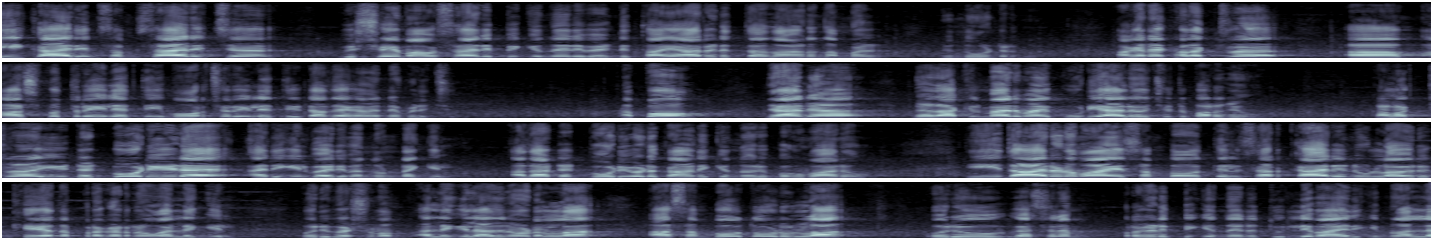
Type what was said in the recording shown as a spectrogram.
ഈ കാര്യം സംസാരിച്ച് വിഷയം അവസാനിപ്പിക്കുന്നതിന് വേണ്ടി തയ്യാറെടുത്തതാണ് നമ്മൾ നിന്നുകൊണ്ടിരുന്നത്. അങ്ങനെ കളക്ടർ ആശുപത്രിയിലെത്തി മോർച്ചറിയിലെത്തിയിട്ട് അദ്ദേഹം എന്നെ വിളിച്ചു. അപ്പോൾ ഞാൻ നേതാക്കന്മാരുമായി കൂടി ആലോചിച്ചിട്ട് പറഞ്ഞു കളക്ടർ ഈ ഡെഡ് ബോഡിയുടെ അരികിൽ വരുമെന്നുണ്ടെങ്കിൽ അത് ആ ഡെഡ് ബോഡിയോട് കാണിക്കുന്ന ഒരു ബഹുമാനവും ഈ ദാരുണമായ സംഭവത്തിൽ സർക്കാരിനുള്ള ഒരു ഖേദപ്രകടനവും അല്ലെങ്കിൽ ഒരു വിഷമം അല്ലെങ്കിൽ അതിനോടുള്ള ആ സംഭവത്തോടുള്ള ഒരു വ്യസനം പ്രകടിപ്പിക്കുന്നതിന് തുല്യമായിരിക്കും നല്ല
